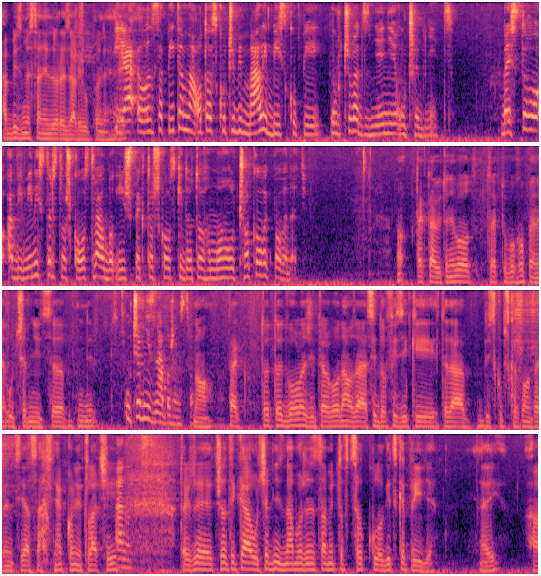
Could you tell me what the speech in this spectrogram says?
aby sme sa nedorezali úplne. Hej. Ja len sa pýtam na otázku, či by mali biskupy určovať znenie učebníc. Bez toho, aby ministerstvo školstva alebo inšpektor školský do toho mohol čokoľvek povedať. No, takto, aby to nebolo takto pochopené, učebníc Učebníc náboženstva. No, tak to, to je dôležité, lebo naozaj asi do fyziky, teda biskupská konferencia sa nejako netlačí. Áno. Takže čo sa týka učebníc náboženstva, mi to v celku logické príde. Hej. A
